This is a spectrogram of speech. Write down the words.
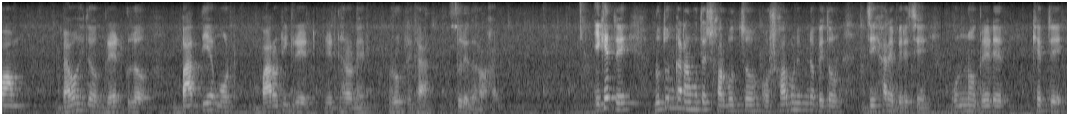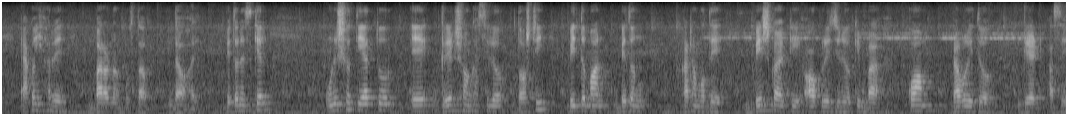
কম ব্যবহৃত গ্রেডগুলো বাদ দিয়ে মোট বারোটি গ্রেড নির্ধারণের রূপরেখা তুলে ধরা হয়। এক্ষেত্রে নতুন কাঠামোতে সর্বোচ্চ ও সর্বনিম্ন বেতন যে হারে বেড়েছে, অন্য গ্রেডের ক্ষেত্রে একই হারে বাড়ানোর প্রস্তাব দেওয়া হয়। বেতন স্কেল উনিশশো তিয়াত্তর এ গ্রেড সংখ্যা ছিল দশটি। বিদ্যমান বেতন কাঠামোতে বেশ কয়েকটি অপ্রয়োজনীয় কিংবা কম ব্যবহৃত গ্রেড আছে।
